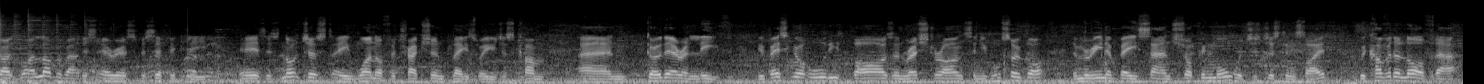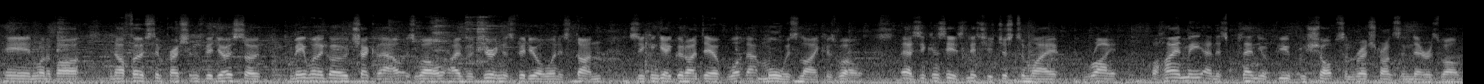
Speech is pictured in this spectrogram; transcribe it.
Guys, what I love about this area specifically is it's not just a one-off attraction place where you just come and go there and leave. You've basically got all these bars and restaurants and you've also got the Marina Bay Sands shopping mall which is just inside. We covered a lot of that in one of our in our first impressions videos so you may want to go check that out as well either during this video or when it's done so you can get a good idea of what that mall is like as well. As you can see it's literally just to my right behind me and there's plenty of beautiful shops and restaurants in there as well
